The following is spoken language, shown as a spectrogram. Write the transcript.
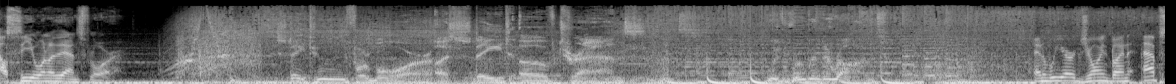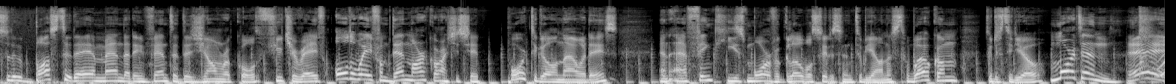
I'll see you on the dance floor. Stay tuned for more A State of Trance with Ruben de Ronde. And we are joined by an absolute boss today, a man that invented the genre called Future Rave, all the way from Denmark, or I should say Portugal nowadays. And I think he's more of a global citizen, to be honest. Welcome to the studio, Morten. Hey.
